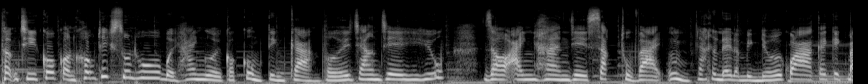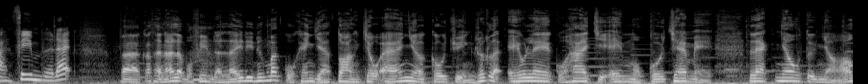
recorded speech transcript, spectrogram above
Thậm chí cô còn không thích Sun Woo bởi hai người có cùng tình cảm với Jang Jae Hyuk do anh Han Jae Sak thủ vai. Ừ, nhắc đến đây là mình nhớ qua cái kịch bản phim rồi đấy và có thể nói là bộ phim đã lấy đi nước mắt của khán giả toàn châu Á nhờ câu chuyện rất là éo le của hai chị em một cô cha mẹ lạc nhau từ nhỏ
